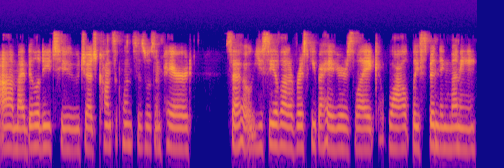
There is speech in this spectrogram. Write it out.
Uh, my ability to judge consequences was impaired. So you see a lot of risky behaviors like wildly spending money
